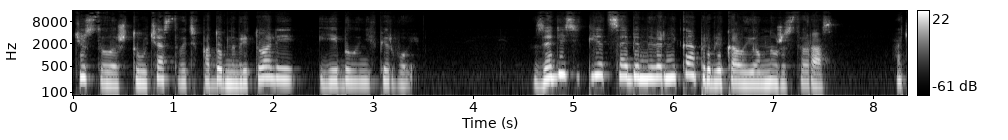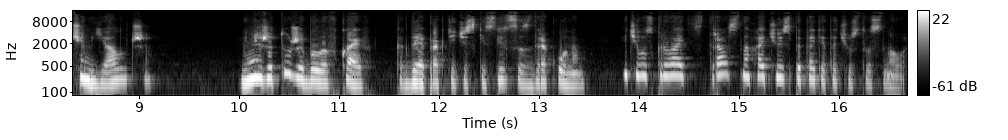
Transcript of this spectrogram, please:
чувствовала, что участвовать в подобном ритуале ей было не впервой. За десять лет Сабин наверняка привлекал ее множество раз. А чем я лучше? Мне же тоже было в кайф, когда я практически слился с драконом, и чего скрывать, страстно хочу испытать это чувство снова.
